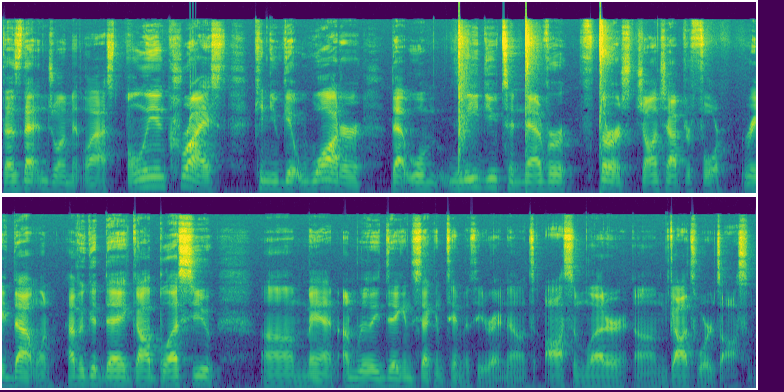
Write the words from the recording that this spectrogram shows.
does that enjoyment last? Only in Christ can you get water that will lead you to never thirst. John chapter 4. Read that one. Have a good day. God bless you. Um, man, I'm really digging Second Timothy right now. It's an awesome letter. Um, God's word's awesome.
